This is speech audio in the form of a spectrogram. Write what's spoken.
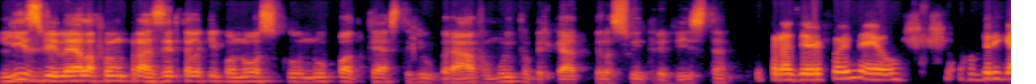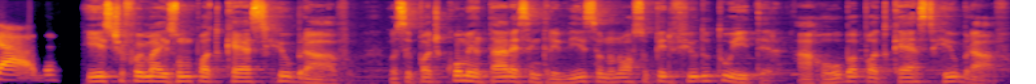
Liz Vilela, foi um prazer tê-la aqui conosco no podcast Rio Bravo. Muito obrigado pela sua entrevista. O prazer foi meu. Obrigada. Este foi mais um podcast Rio Bravo. Você pode comentar essa entrevista no nosso perfil do Twitter, arroba podcast Rio Bravo,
